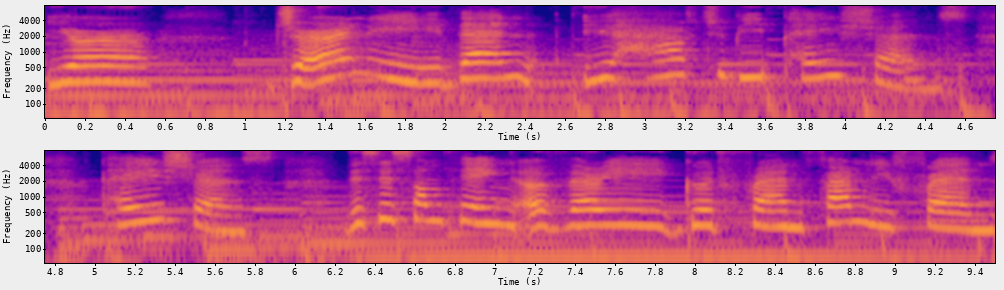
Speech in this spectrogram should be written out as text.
your journey, then you have to be patient. Patience. This is something a very good friend, family friend,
